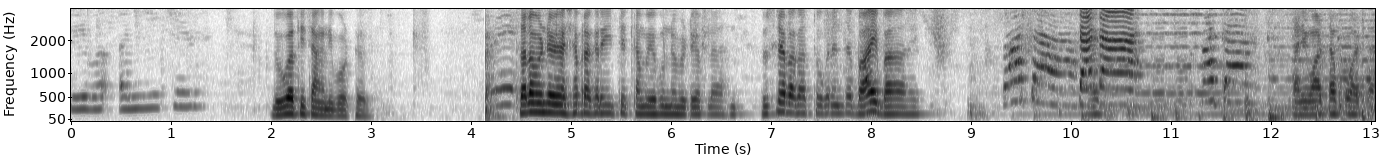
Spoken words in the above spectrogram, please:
देवा अलीकडे. धुवा ती चांगली बॉटल चला मंडळी अशा प्रकारे इथे थांबूया. पुन्हा भेटूया आपल्या दुसऱ्या भागात. तोपर्यंत बाय बाय. टाटा. आणि वाटा वाटा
